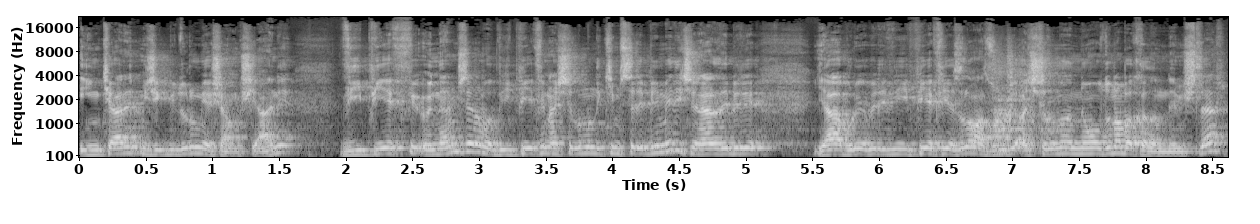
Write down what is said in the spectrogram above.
inkar etmeyecek bir durum yaşanmış yani. VPF'i önermişler ama VPF'in açılımını kimse de bilmediği için herhalde biri ya buraya bir VPF yazılamaz. Önce açılımının ne olduğuna bakalım demişler.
